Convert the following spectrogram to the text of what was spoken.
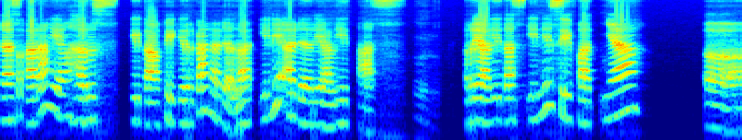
nah sekarang yang harus kita pikirkan adalah ini ada realitas realitas ini sifatnya eh,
